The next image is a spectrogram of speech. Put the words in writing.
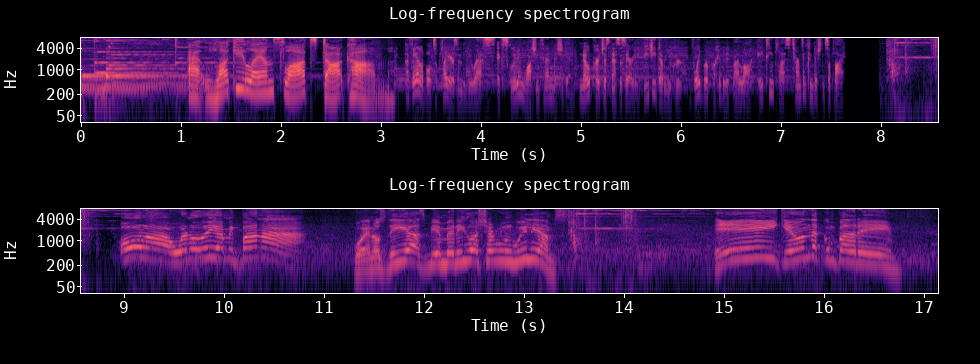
at LuckyLandSlots.com. Available to players in the U.S., excluding Washington and Michigan. No purchase necessary. VGW Group. Void where prohibited by law. 18 plus. Terms and conditions apply. Hola, buenos días, mi pana. Buenos días, bienvenido a Sherwin Williams. ¡Ey! ¿Qué onda, compadre?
